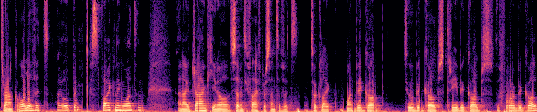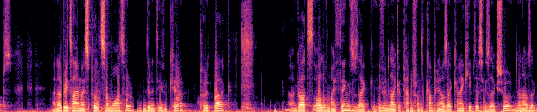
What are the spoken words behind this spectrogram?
drank all of it. I opened sparkling water and I drank you know 75% of it took like one big gulp two big gulps three big gulps the four big gulps and every time I spilled some water, I didn't even care, put it back. I got all of my things, like even like a pen from the company. I was like, "Can I keep this?" He's like, "Sure." Then I was like,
